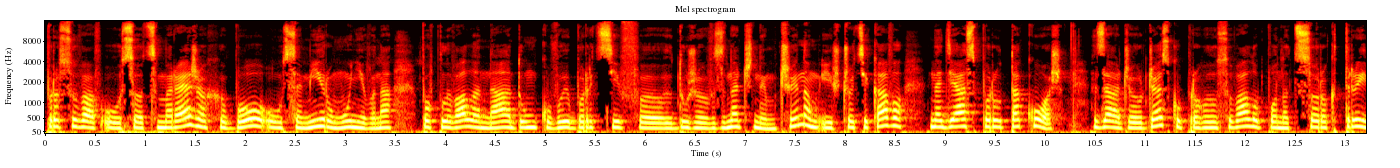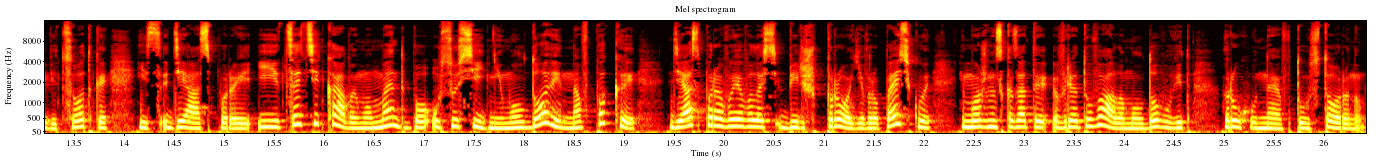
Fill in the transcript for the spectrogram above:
просував у соцмережах, бо у самій Румунії вона повпливала на думку виборців е, дуже значним чином. І що цікаво, на діаспору також за Джорджеску проголосувало понад 43% із діаспори. І це цікавий момент, бо у сусідній Молдові навпаки. Діаспора виявилась більш проєвропейською і, можна сказати, врятувала Молдову від руху не в ту сторону.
